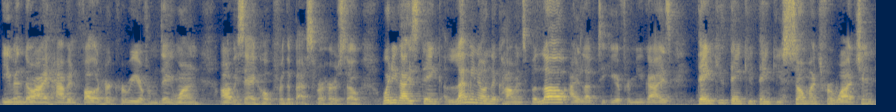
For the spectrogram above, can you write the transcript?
even though I haven't followed her career from day one, obviously I hope for the best for her. So what do you guys think? Let me know in the comments below. I'd love to hear from you guys. Thank you, thank you, thank you so much for watching.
